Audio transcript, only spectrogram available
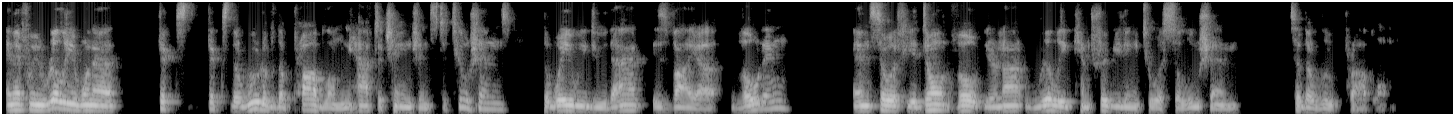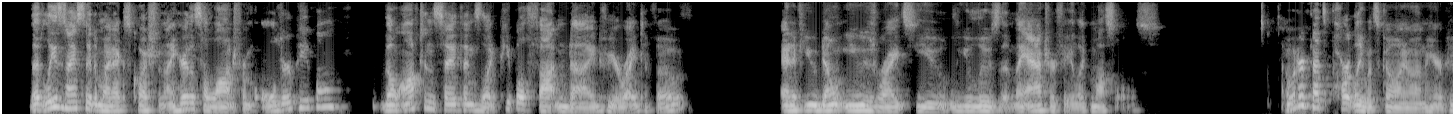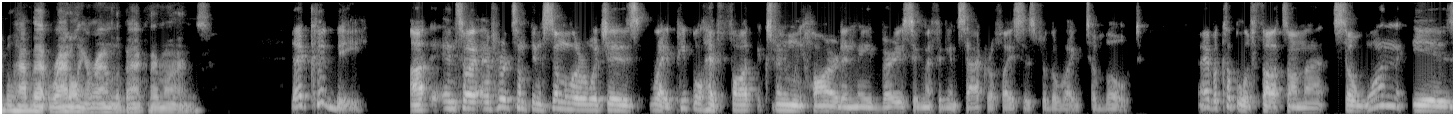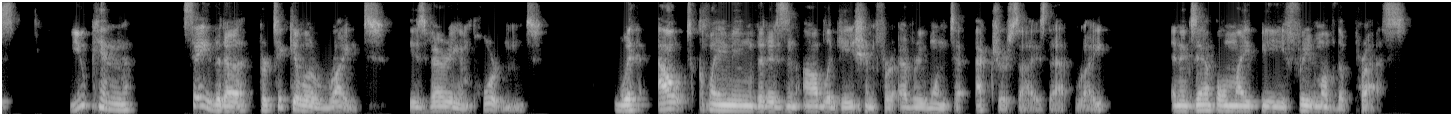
And if we really want to fix fix the root of the problem, we have to change institutions. The way we do that is via voting. And so if you don't vote, you're not really contributing to a solution to the root problem. That leads nicely to my next question. I hear this a lot from older people they'll often say things like people fought and died for your right to vote and if you don't use rights you you lose them they atrophy like muscles i wonder if that's partly what's going on here people have that rattling around in the back of their minds that could be uh, and so i've heard something similar which is right people have fought extremely hard and made very significant sacrifices for the right to vote and i have a couple of thoughts on that so one is you can say that a particular right is very important without claiming that it is an obligation for everyone to exercise that right. An example might be freedom of the press.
